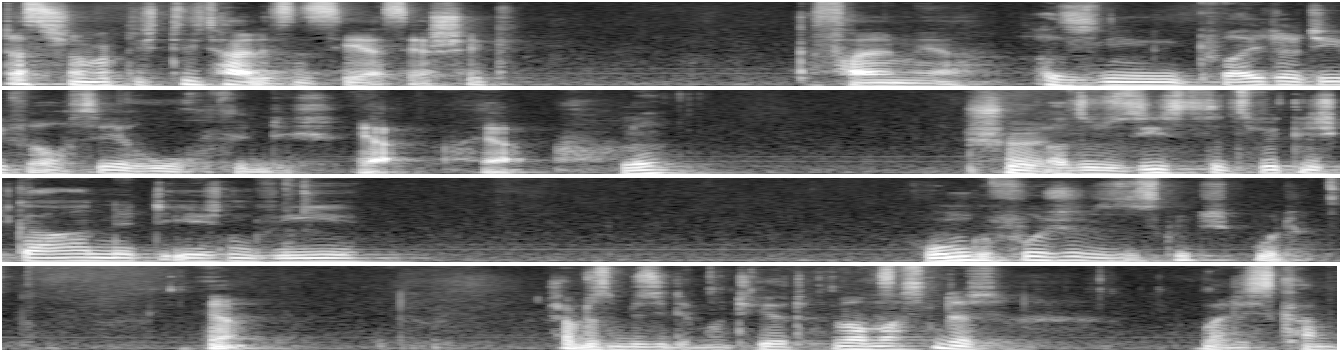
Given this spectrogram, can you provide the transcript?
Das ist schon wirklich, die Teile sind sehr, sehr schick. Gefallen mir. Also sind qualitativ auch sehr hoch, finde ich. Ja, ja. Ne? Schön. Also du siehst jetzt wirklich gar nicht irgendwie rumgefuscht, das ist wirklich gut. ja. Ich habe das ein bisschen demontiert, Warum machst du denn das? weil ich es kann.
